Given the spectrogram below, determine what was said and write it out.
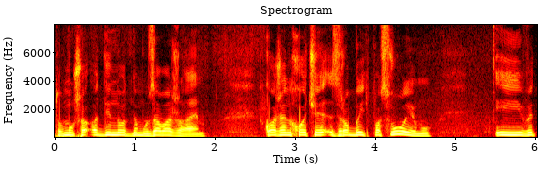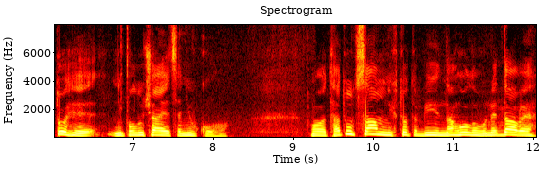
Тому що один одному заважаємо. Кожен хоче зробити по-своєму, і в ітогі не виходить ні в кого. От. А тут сам ніхто тобі на голову не даве,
